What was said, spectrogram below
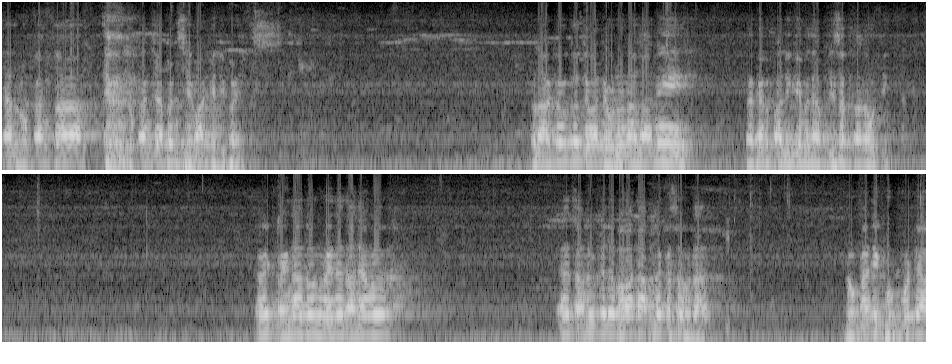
त्या लोकांचा लोकांची आपण सेवा केली पाहिजे. मला आठवतं तेव्हा निवडून आला आणि नगरपालिकेमध्ये आपली सत्ता नव्हती. एक महिना दोन महिना झाल्यावर त्यानं चालू केलं भाऊ आता आपलं कसं होणार? लोकांनी खूप मोठ्या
